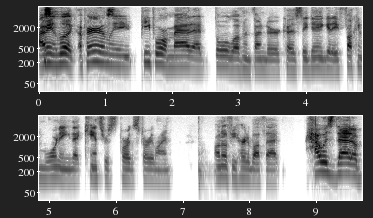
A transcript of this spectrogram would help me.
I mean, look. Apparently, people are mad at Thor: Love and Thunder because they didn't get a fucking warning that cancer is part of the storyline. I don't know if you heard about that. How is that a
